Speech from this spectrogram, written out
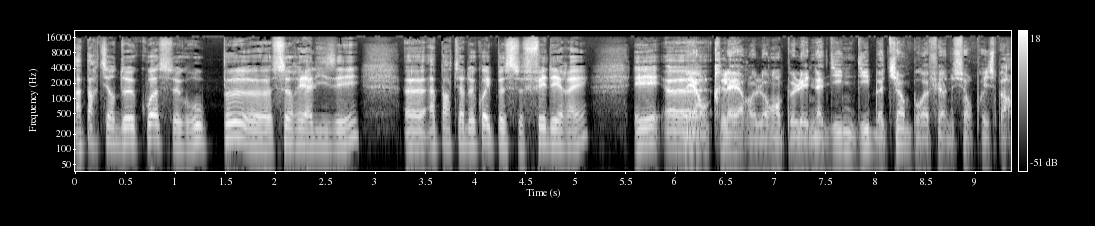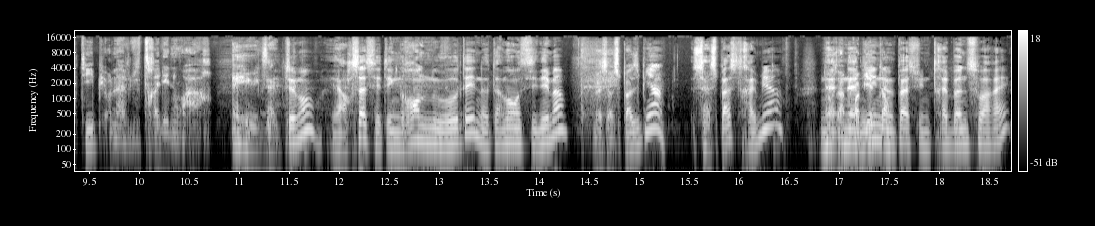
à partir de quoi ce groupe peut euh, se réaliser, à partir de quoi il peut se fédérer. Et Mais en clair, Laurent Pelé Nadine dit bah tiens, on pourrait faire une surprise partie, puis on inviterait les Noirs. exactement. Et alors ça, c'était une grande nouveauté, notamment au cinéma. Mais ça se passe bien. Ça se passe très bien. Nadine passe une très bonne soirée.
